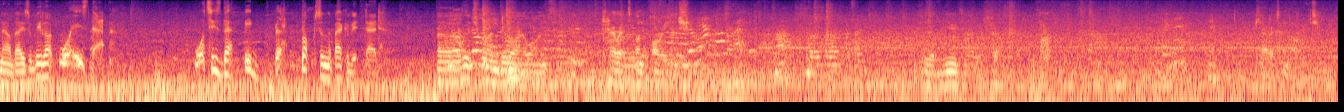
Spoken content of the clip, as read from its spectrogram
nowadays will be like, what is that? What is that big black box on the back of it, Dad? Uh, which one do I want? Carrot on orange. This is a beautiful shop. Carrot and orange.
